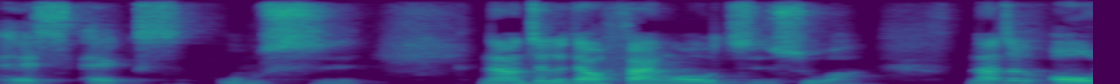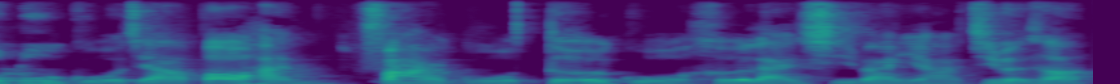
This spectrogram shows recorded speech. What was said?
S X 五十。那这个叫泛欧指数啊。那这个欧陆国家包含法国、德国、荷兰、西班牙，基本上。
